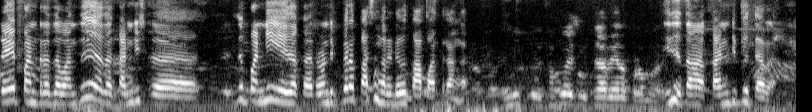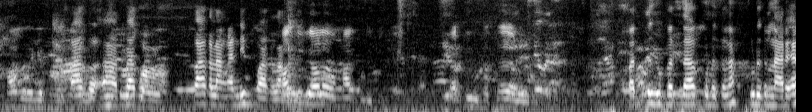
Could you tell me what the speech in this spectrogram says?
ரேப் பண்றத வந்து அதை கண்டி இது பண்ணி ரெண்டு பேரும் பசங்க ரெண்டு பேரும் காப்பாத்துறாங்க. இன்னைக்கு சமுதாயத்துக்கு தேவையான படமா? இருக்கு இது தான் கண்டிப்பு தேவை. பார்க்கலாம். பார்க்கலாம். கண்டிப்பா பார்க்கலாம். பத்துக்கு பத்தா கொடுக்கலாம். கொடுக்கலாம் நிறைய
